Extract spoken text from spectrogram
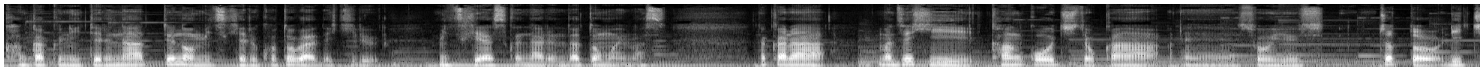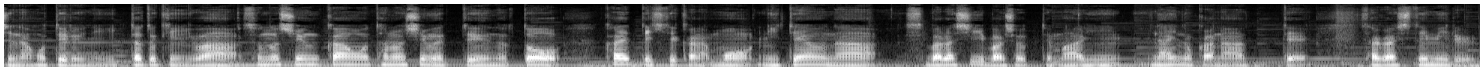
感覚に似てるなっていうのを見つけることができる見つけやすくなるんだと思います。だから、まあ、是非観光地とか、えー、そういうちょっとリッチなホテルに行った時にはその瞬間を楽しむっていうのと帰ってきてからも似たような素晴らしい場所って周りにないのかなって探してみる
